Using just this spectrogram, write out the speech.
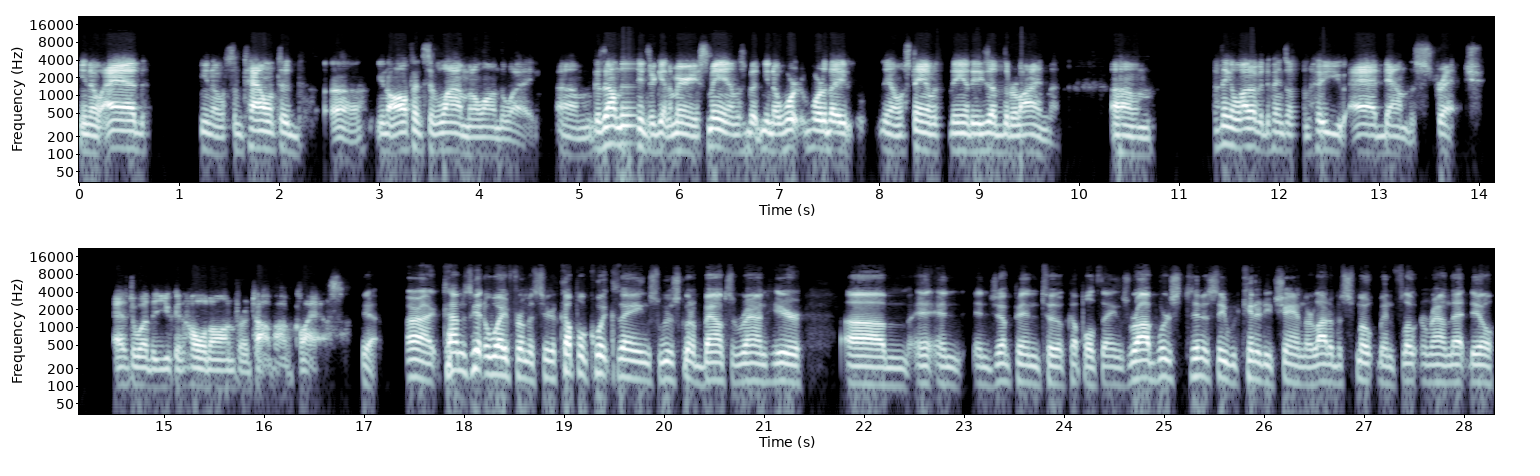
you know add you know some talented uh, you know offensive linemen along the way? Because um, I don't think they're getting Amarius Mims, but you know where where do they you know stand with any of these other linemen? Um, I think a lot of it depends on who you add down the stretch as to whether you can hold on for a top five class. Yeah. All right. Time's getting away from us here. A couple quick things. We're just going to bounce around here um, and, and, and jump into a couple of things. Rob, where's Tennessee with Kennedy Chandler? A lot of the smoke been floating around that deal.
